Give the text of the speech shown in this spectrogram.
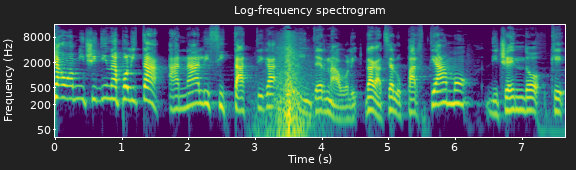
Ciao amici di Napolità, analisi tattica Inter Napoli. Ragazzi, allora partiamo dicendo che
